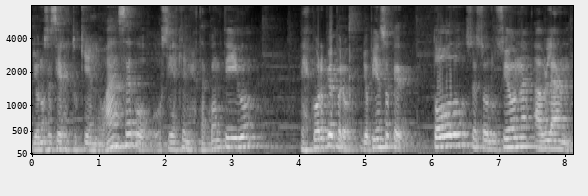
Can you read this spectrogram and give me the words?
Yo no sé si eres tú quien lo hace o, si es quien está contigo, Escorpio, pero yo pienso que todo se soluciona hablando.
